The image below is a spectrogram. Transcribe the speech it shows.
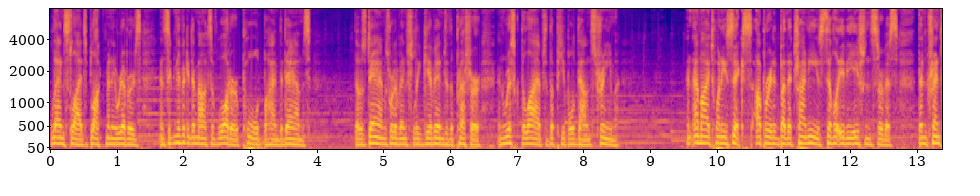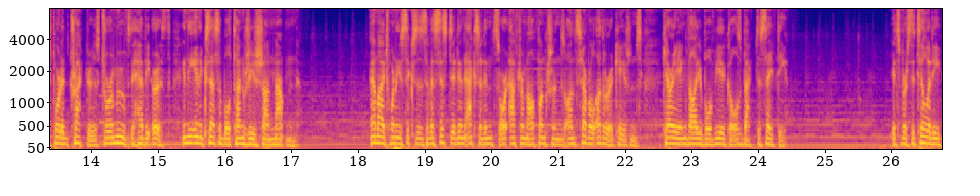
Landslides blocked many rivers, and significant amounts of water pooled behind the dams. Those dams would eventually give in to the pressure and risk the lives of the people downstream. An Mi 26, operated by the Chinese Civil Aviation Service, then transported tractors to remove the heavy earth in the inaccessible Tangshan Mountain. Mi 26s have assisted in accidents or after malfunctions on several other occasions, carrying valuable vehicles back to safety. Its versatility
